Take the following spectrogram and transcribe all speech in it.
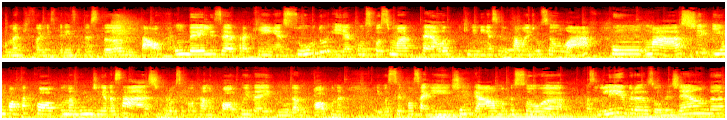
como é que foi minha experiência testando e tal. Um deles é para quem é surdo e é como se fosse uma tela pequenininha, assim, do tamanho de um celular, com uma haste e um porta-copo na bundinha dessa haste para você colocar no copo e daí no lugar do copo, né? e você consegue enxergar uma pessoa fazendo libras ou legenda.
